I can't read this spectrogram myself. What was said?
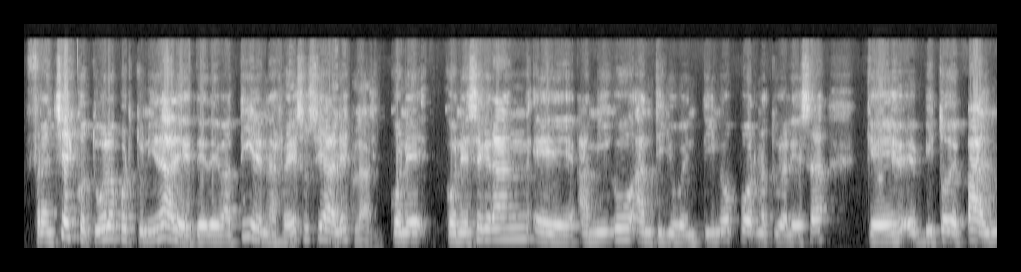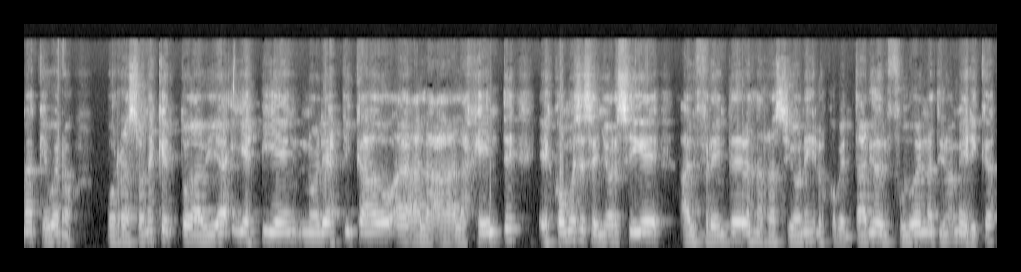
Francesco tuvo la oportunidad de, de debatir en las redes sociales claro. con, e, con, ese gran eh, amigo antijuventino por naturaleza que es eh, Vito de Palma, que bueno, por razones que todavía ESPN no le ha explicado a, a, la, a, la, gente, es como ese señor sigue al frente de las narraciones y los comentarios del fútbol en Latinoamérica.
